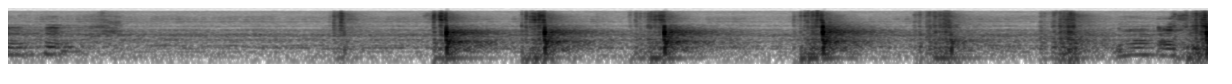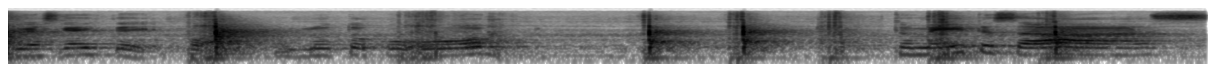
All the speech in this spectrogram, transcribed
Yan kay sibuyas guys kay ko nagluto ko og tomato sauce.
